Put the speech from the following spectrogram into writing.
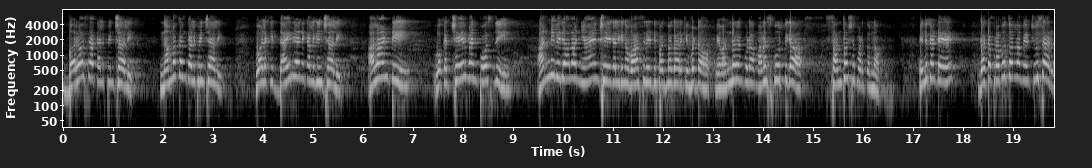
భరోసా కల్పించాలి నమ్మకం కల్పించాలి వాళ్ళకి ధైర్యాన్ని కలిగించాలి అలాంటి ఒక చైర్మన్ పోస్ట్ని అన్ని విధాలా న్యాయం చేయగలిగిన వాసిరెడ్డి పద్మ గారికి ఇవ్వటం మేమందరం కూడా మనస్ఫూర్తిగా సంతోషపడుతున్నాం. ఎందుకంటే గత ప్రభుత్వంలో మీరు చూశారు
